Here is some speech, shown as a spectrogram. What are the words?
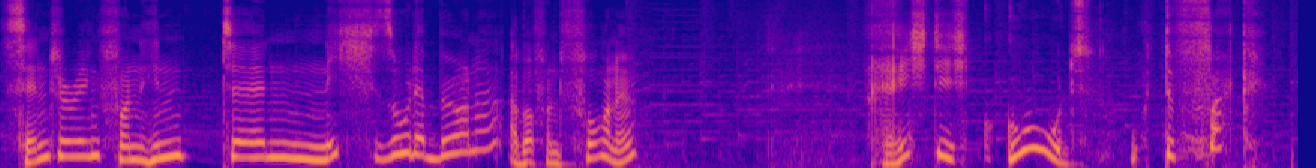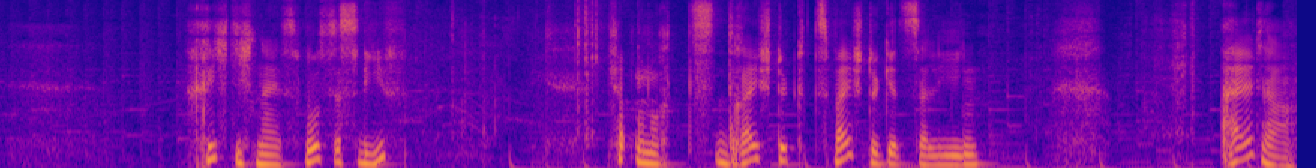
Centering von hinten nicht so der Burner, aber von vorne richtig gut. What the fuck? Richtig nice. Wo ist der Sleeve? Ich habe nur noch drei Stück, zwei Stück jetzt da liegen. Alter,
